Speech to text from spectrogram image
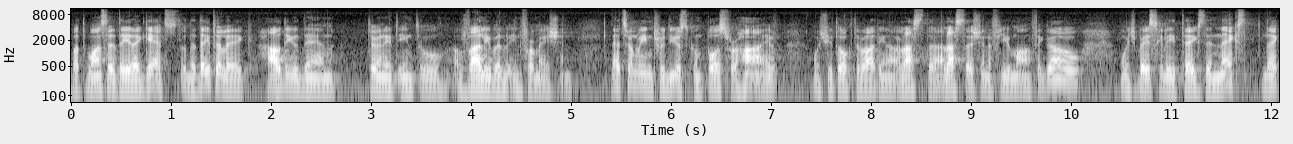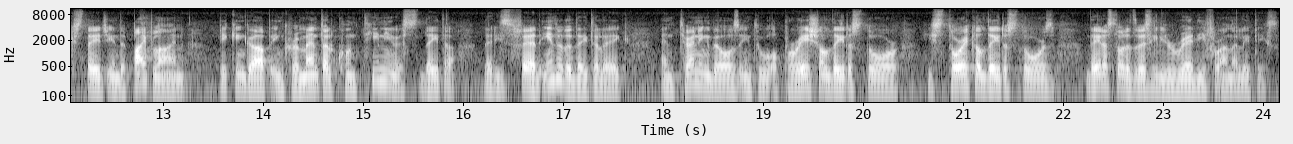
but once the data gets to the data lake, how do you then turn it into valuable information? That's when we introduced Compose for Hive, which we talked about in our last, uh, last session a few months ago, which basically takes the next, next stage in the pipeline, picking up incremental continuous data that is fed into the data lake and turning those into operational data store, historical data stores, data store that's basically ready for analytics.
